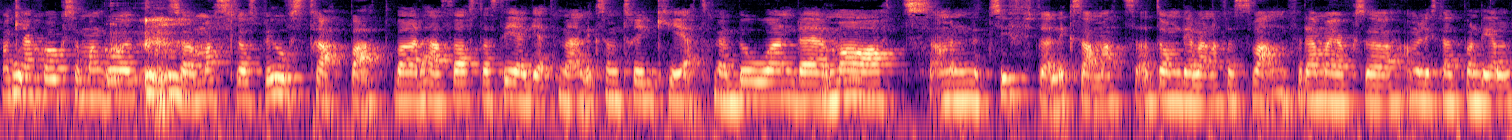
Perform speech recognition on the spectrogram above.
Man kanske också, man går till så Maslows behovstrappa, att bara det här första steget med liksom trygghet, med boende, mm. mat, ja, men ett syfte liksom, att, att de delarna försvann. För det har man ju också ja, man lyssnat på en del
